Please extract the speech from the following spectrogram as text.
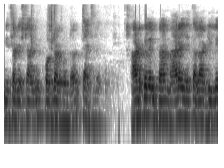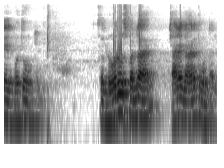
మిస్అండర్స్టాండింగ్ పోట్లాడుకుంటారు క్యాన్సిల్ అయిపోతుంది ఆడపిల్లల మ్యారేజ్ అయితే అలా డిలే అయిపోతూ ఉంటుంది. సో లో రూల్స్ వల్ల చాలా జాగ్రత్తగా ఉండాలి.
